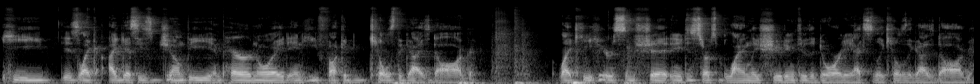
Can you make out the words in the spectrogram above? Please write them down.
he is like I guess he's jumpy and paranoid and he fucking kills the guy's dog. Like he hears some shit and he just starts blindly shooting through the door and he accidentally kills the guy's dog.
